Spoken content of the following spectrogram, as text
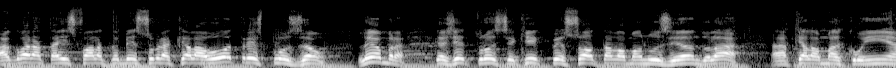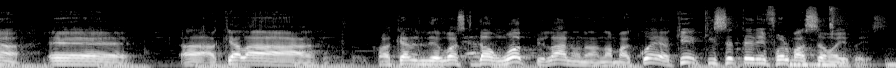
Agora a Thaís fala também sobre aquela outra explosão. Lembra que a gente trouxe aqui que o pessoal estava manuseando lá aquela maconhinha, é, aquela, aquele negócio que dá um up lá na, na maconha? O que, que você tem informação aí, Thaís?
